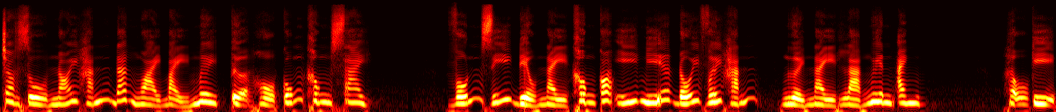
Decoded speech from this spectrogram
Cho dù nói hắn đã ngoài 70 tựa hồ cũng không sai. Vốn dĩ điều này không có ý nghĩa đối với hắn. Người này là Nguyên Anh. Hậu kỳ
